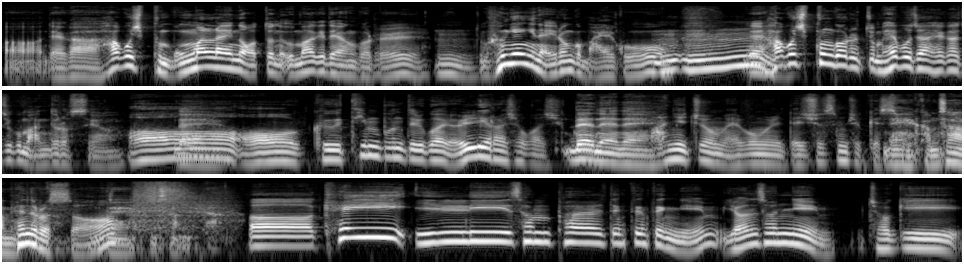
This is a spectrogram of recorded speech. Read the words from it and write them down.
어, 내가 하고 싶은 목말라 있는 어떤 음악에 대한 거를 음. 좀 흥행이나 이런 거 말고 음, 음. 네, 하고 싶은 거를 좀 해보자 해가지고 만들었어요. 어, 네. 어, 그 팀분들과 열일하셔가지고. 네네네. 많이 좀 앨범을 내주셨으면 좋겠어요. 네, 감사합니다. 팬으로서. 네, 감사합니다. 어, K1238땡땡땡님, 연서님, 저기,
